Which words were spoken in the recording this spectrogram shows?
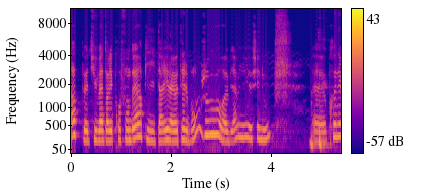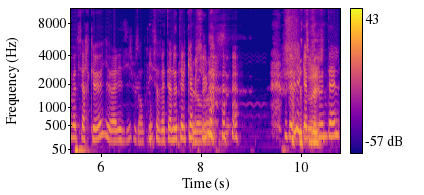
hop, tu vas dans les profondeurs, puis t'arrives à l'hôtel, bonjour, bienvenue chez nous. Euh, prenez votre cercueil, allez-y, je vous en prie, ça aurait été un hôtel capsule. Vous savez, les capsules hôtels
